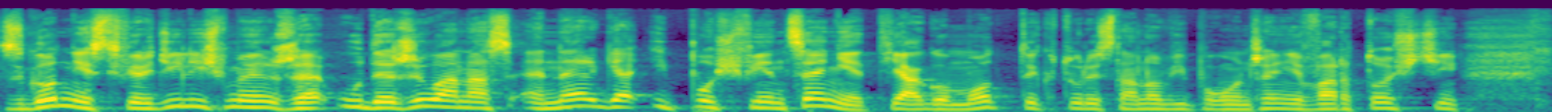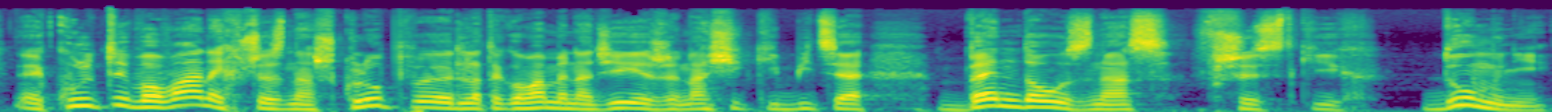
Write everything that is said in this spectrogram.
zgodnie stwierdziliśmy, że uderzyła nas energia i poświęcenie Tiago Motty, który stanowi połączenie wartości kultywowanych przez nasz klub, dlatego mamy nadzieję, że nasi kibice będą z nas wszystkich dumni.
